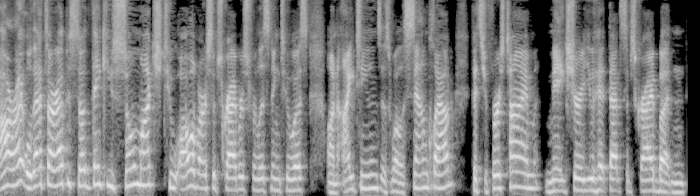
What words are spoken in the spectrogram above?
All right. Well, that's our episode. Thank you so much to all of our subscribers for listening to us on iTunes as well as SoundCloud. If it's your first time, make sure you hit that subscribe button.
